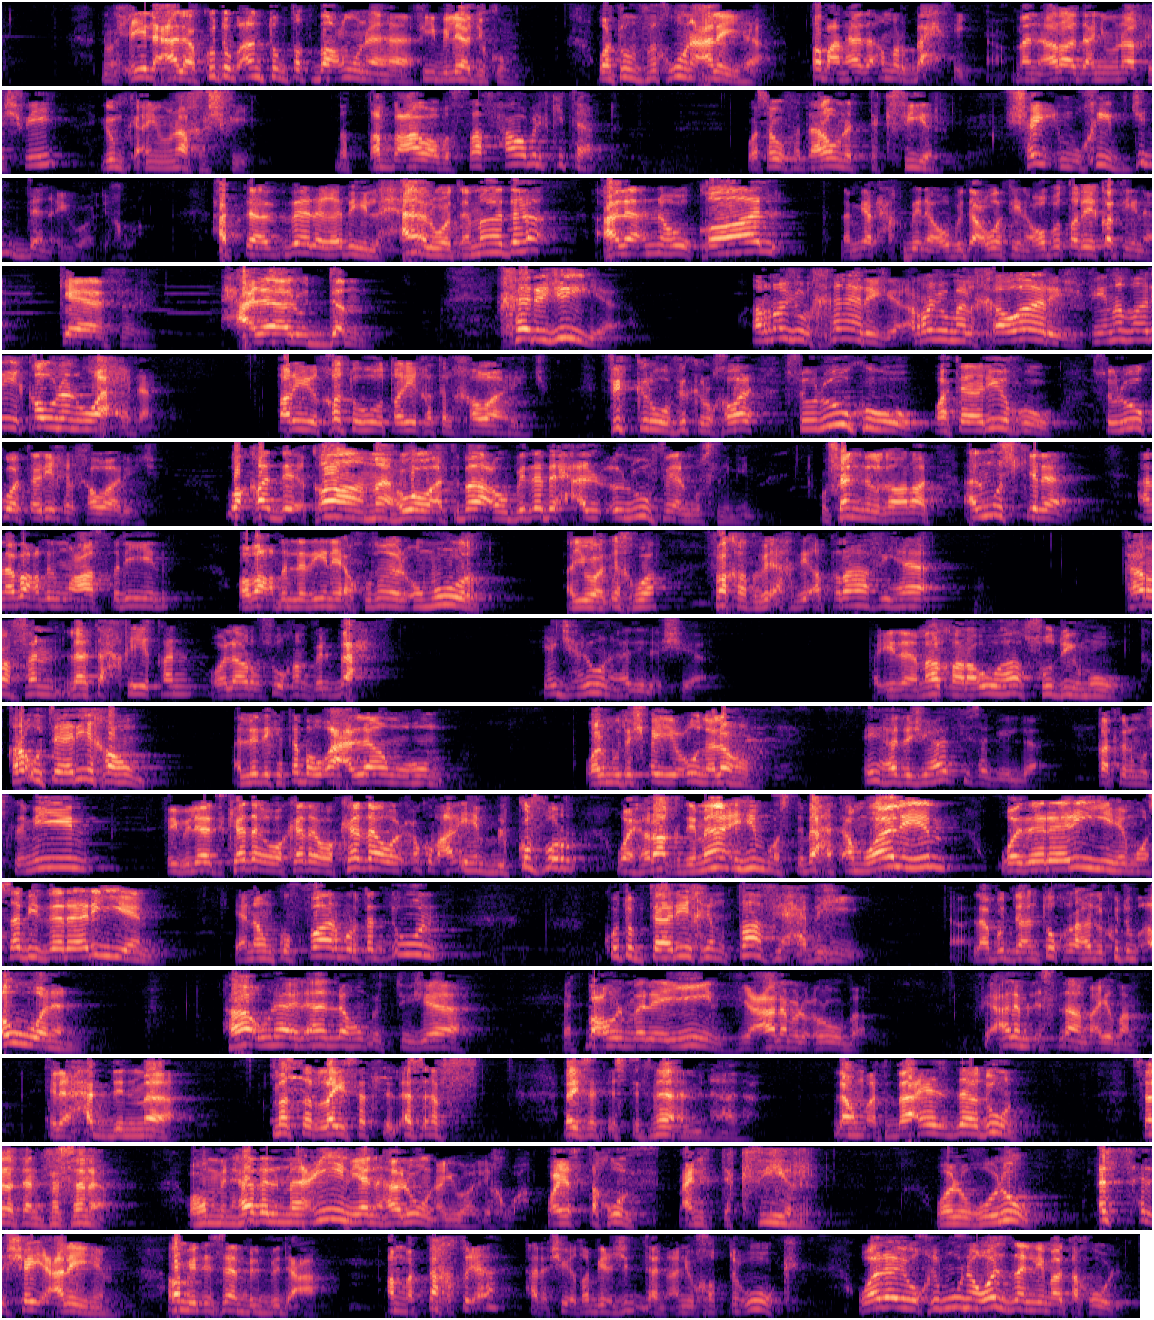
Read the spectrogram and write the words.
نحيل على كتب أنتم تطبعونها في بلادكم وتنفقون عليها. طبعا هذا أمر بحثي. من أراد أن يناقش فيه يمكن أن يناقش فيه. بالطبعة وبالصفحة وبالكتاب. وسوف ترون التكفير. شيء مخيف جدا أيها الإخوة. حتى بالغ به الحال وتمادى على أنه قال لم يلحق بنا وبدعوتنا وبطريقتنا. كافر حلال الدم. خارجية. الرجل خارج الرجل من الخوارج في نظري قولا واحدا. طريقته طريقة الخوارج. فكره فكر الخوارج. سلوكه وتاريخه سلوك وتاريخ الخوارج. وقد قام هو وأتباعه بذبح الألوف من المسلمين. وشن الغارات. المشكلة أن بعض المعاصرين وبعض الذين يأخذون الأمور أيها الإخوة فقط بأخذ أطرافها ترفا لا تحقيقا ولا رسوخا في البحث. يجهلون هذه الأشياء. فإذا ما قرأوها صدموا. قرأوا تاريخهم الذي كتبه أعلامهم والمتشيعون لهم. إيه هذا جهاد في سبيل الله؟ قتل المسلمين في بلاد كذا وكذا وكذا والحكم عليهم بالكفر وإهراق دمائهم واستباحة أموالهم وذراريهم وسبي ذراريهم. لأنهم كفار مرتدون كتب تاريخهم طافحة به. لابد أن تقرأ هذه الكتب أولا. هؤلاء الآن لهم اتجاه يتبعه الملايين في عالم العروبة في عالم الإسلام أيضا إلى حد ما. مصر ليست للأسف ليست استثناء من هذا. لهم أتباع يزدادون سنة فسنة وهم من هذا المعين ينهلون أيها الإخوة ويستقون مع التكفير والغلو. أسهل شيء عليهم. رمي الإنسان بالبدعة. أما التخطئة هذا شيء طبيعي جدا أن يخطئوك. ولا يقيمون وزنا لما تقول.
